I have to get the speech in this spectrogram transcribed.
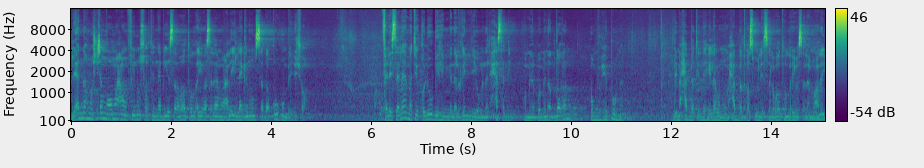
لأنهم اجتمعوا معهم في نصرة النبي صلوات الله وسلامه عليه لكنهم سبقوهم بالهجرة. فلسلامة قلوبهم من الغل ومن الحسد ومن, ومن الضغن هم يحبونه لمحبة الله لهم ومحبة رسوله صلوات الله وسلامه عليه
